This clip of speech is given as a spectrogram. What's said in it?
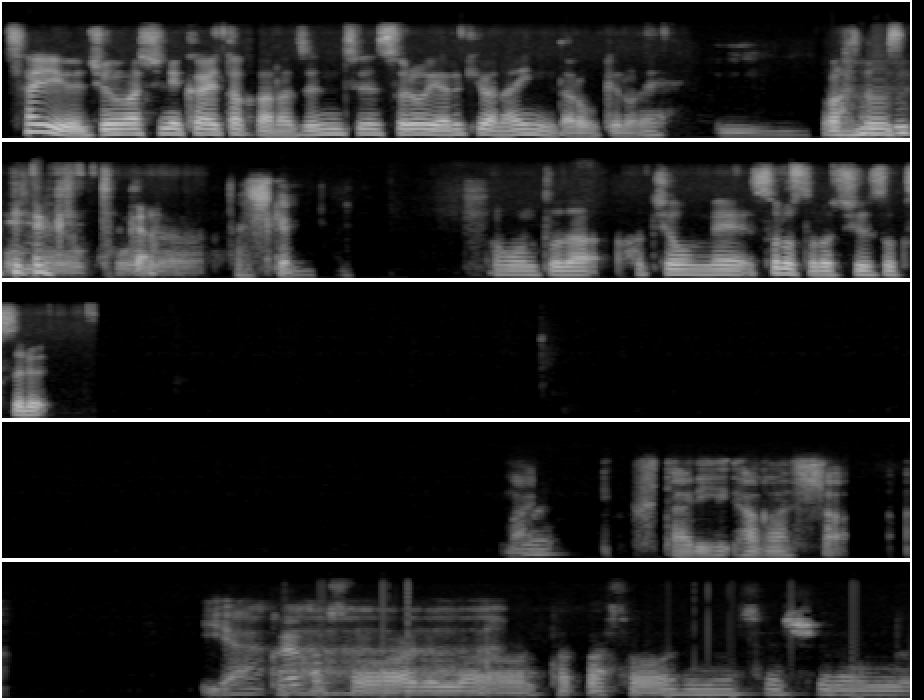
左右順足に変えたから全然それをやる気はないんだろうけどね。うん、技付けなこんなのかったから。確かに。あ本当だ。8音目、そろそろ収束する。まあはい、二人剥がした。いやー高さはあるな高さはあるな最終ラインな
